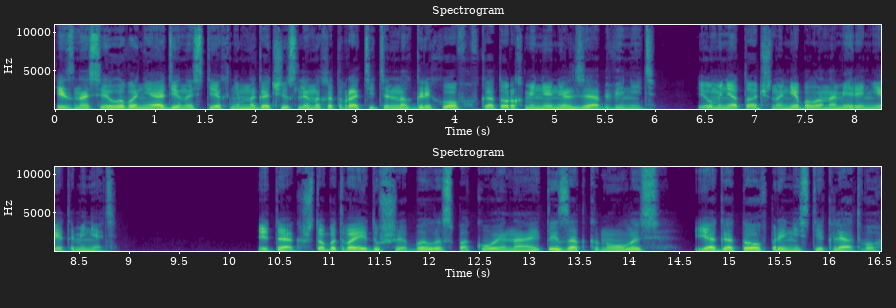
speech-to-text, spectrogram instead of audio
Изнасилование — один из тех немногочисленных отвратительных грехов, в которых меня нельзя обвинить, и у меня точно не было намерения это менять. Итак, чтобы твоей душе было спокойно, и ты заткнулась, я готов принести клятву.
